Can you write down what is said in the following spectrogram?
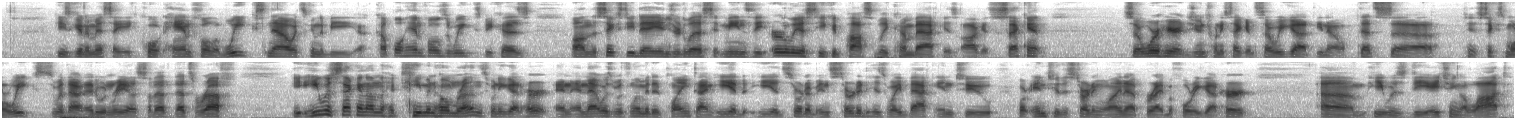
he's going to miss a quote handful of weeks. Now it's going to be a couple handfuls of weeks because on the 60 day injured list, it means the earliest he could possibly come back is August 2nd. So we're here at June 22nd. So we got, you know, that's uh, six more weeks without Edwin Rios. So that that's rough. He, he was second on the team in home runs when he got hurt, and, and that was with limited playing time. He had he had sort of inserted his way back into or into the starting lineup right before he got hurt. Um, he was DHing a lot.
